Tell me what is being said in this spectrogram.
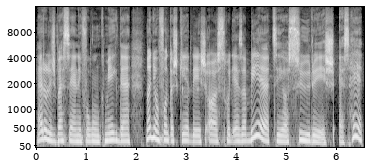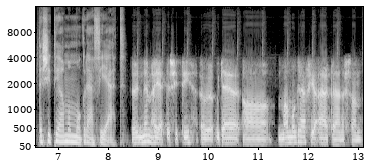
Erről is beszélni fogunk még, de nagyon fontos kérdés az, hogy ez a BRC a szűrés, ez helyettesíti a mammográfiát? Nem helyettesíti. Ugye a mammográfia általánosan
